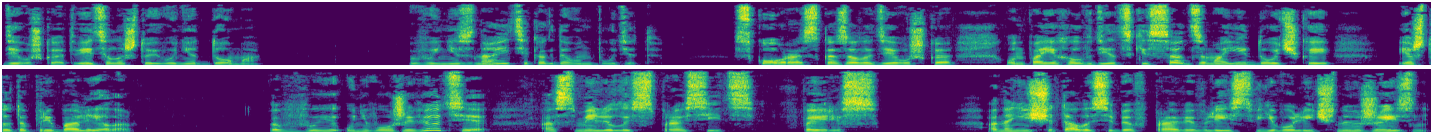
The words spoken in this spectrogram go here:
Девушка ответила, что его нет дома. «Вы не знаете, когда он будет?» «Скоро», — сказала девушка. «Он поехал в детский сад за моей дочкой. Я что-то приболела». «Вы у него живете?» — осмелилась спросить Пэрис. Она не считала себя вправе влезть в его личную жизнь,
